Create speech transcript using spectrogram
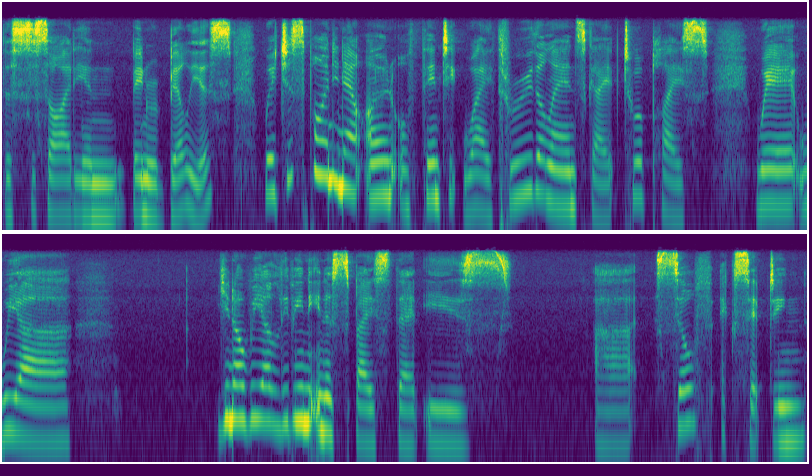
the society and being rebellious. We're just finding our own authentic way through the landscape to a place where we are, you know, we are living in a space that is uh, self accepting,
